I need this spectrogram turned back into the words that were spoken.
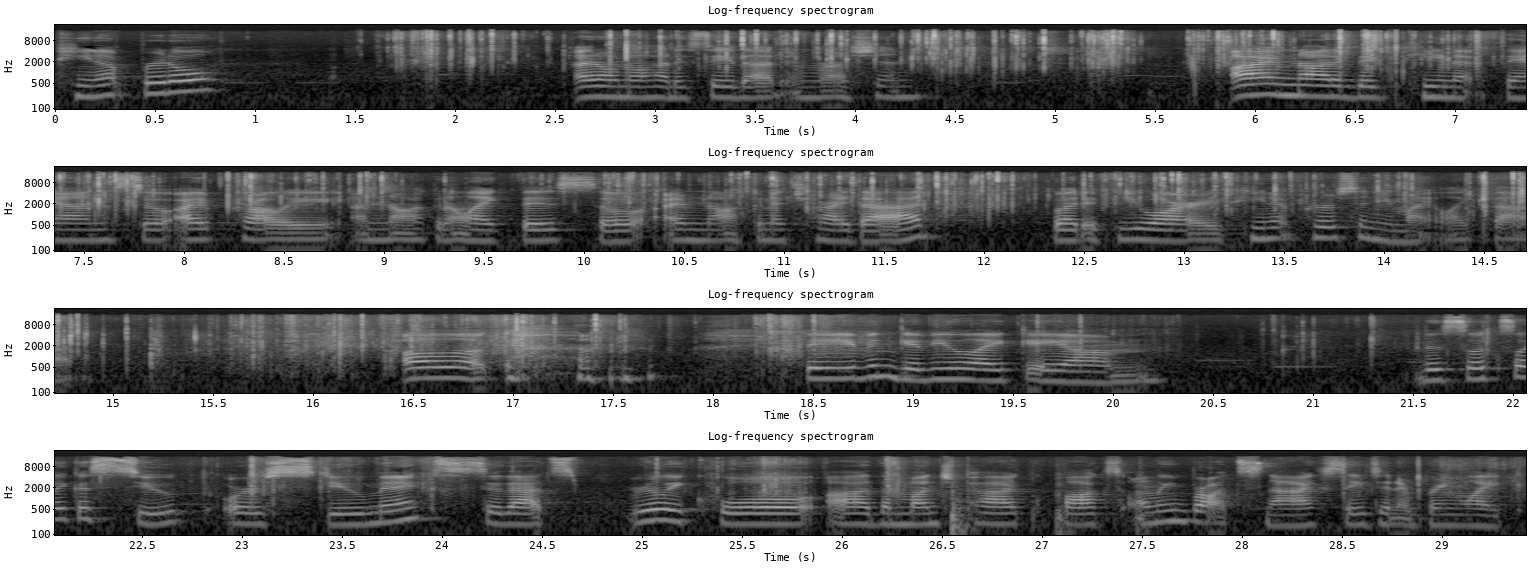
peanut brittle. I don't know how to say that in Russian. I'm not a big peanut fan, so I probably am not gonna like this, so I'm not gonna try that. But if you are a peanut person, you might like that. Oh look, they even give you like a, um, this looks like a soup or a stew mix, so that's really cool. Uh, the Munch Pack box only brought snacks, they didn't bring like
